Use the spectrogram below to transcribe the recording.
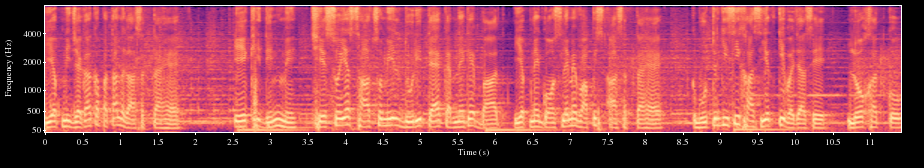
ये अपनी जगह का पता लगा सकता है। एक ही दिन में 600 या 700 मील दूरी तय करने के बाद ये अपने घोंसले में वापस आ सकता है। कबूतर की इसी खासियत की वजह से लोग खत को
